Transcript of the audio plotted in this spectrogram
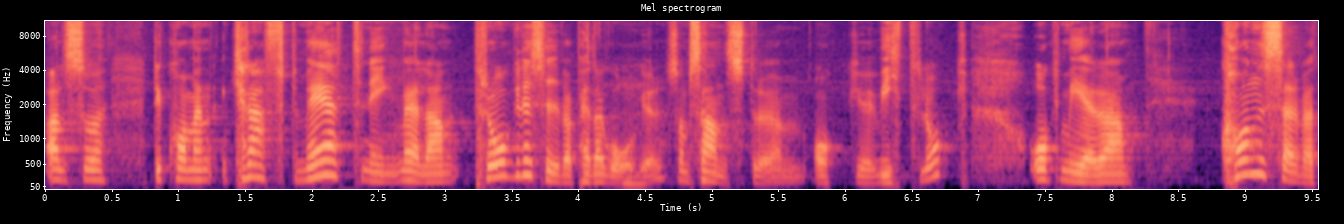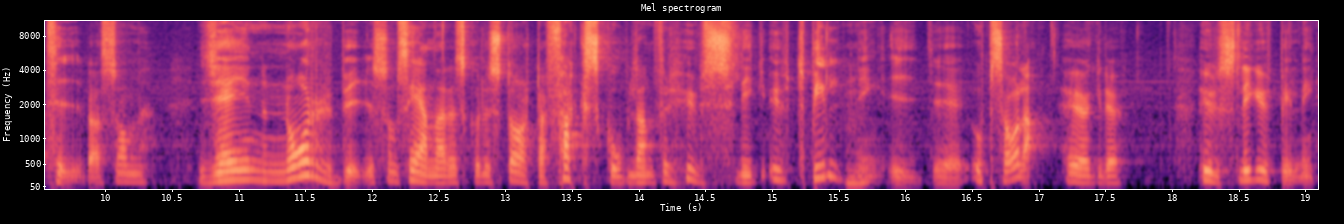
Alltså, det kom en kraftmätning mellan progressiva pedagoger mm. som Sandström och eh, Whitlock och mera konservativa som Jane Norby som senare skulle starta fackskolan för huslig utbildning mm. i eh, Uppsala, högre huslig utbildning.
